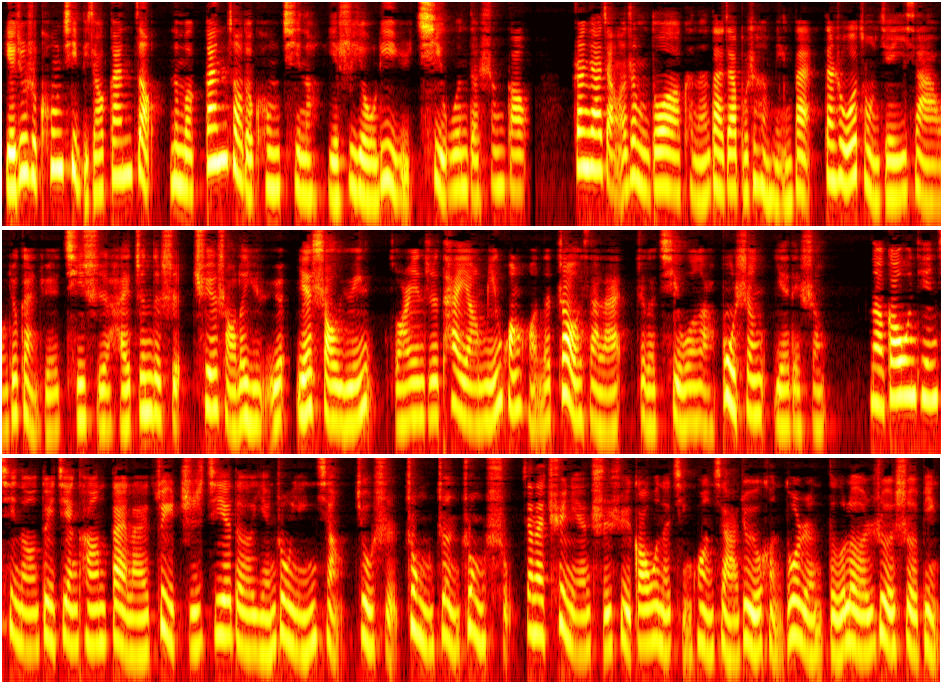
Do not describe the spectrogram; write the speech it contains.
也就是空气比较干燥。那么干燥的空气呢，也是有利于气温的升高。专家讲了这么多，可能大家不是很明白，但是我总结一下，我就感觉其实还真的是缺少了雨，也少云。总而言之，太阳明晃晃的照下来，这个气温啊不升也得升。那高温天气呢，对健康带来最直接的严重影响就是重症中暑。像在去年持续高温的情况下，就有很多人得了热射病。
